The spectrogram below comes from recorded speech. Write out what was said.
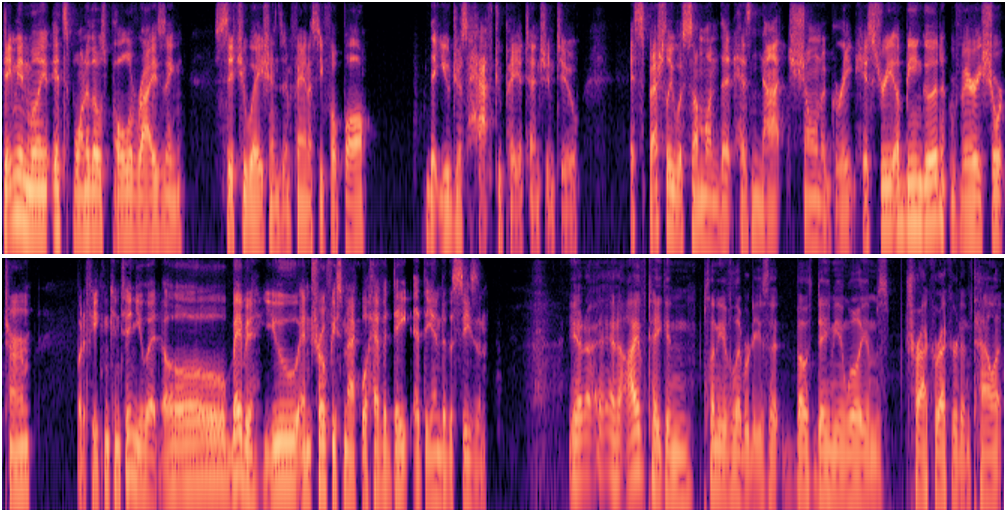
Damien Williams. It's one of those polarizing situations in fantasy football that you just have to pay attention to, especially with someone that has not shown a great history of being good, very short term. But if he can continue it, oh baby, you and Trophy Smack will have a date at the end of the season. Yeah, and- I've taken plenty of liberties at both Damien Williams' track record and talent,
